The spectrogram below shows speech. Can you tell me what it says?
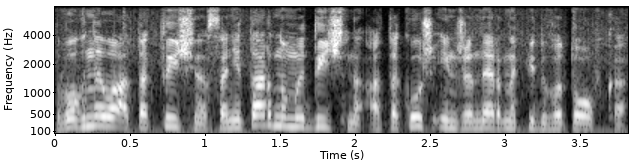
Вогнева, тактична, санітарно-медична, а також інженерна підготовка.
